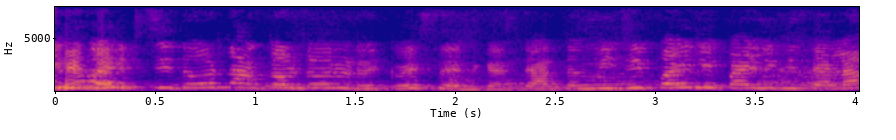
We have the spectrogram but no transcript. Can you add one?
इन्व्हाइटची दोन अकाउंट वरून रिक्वेस्ट सेंड करते. आता मी जी पहिली पाहिली मी त्याला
